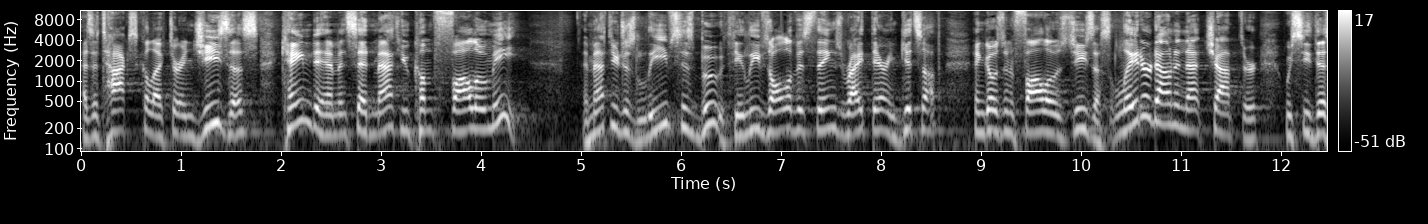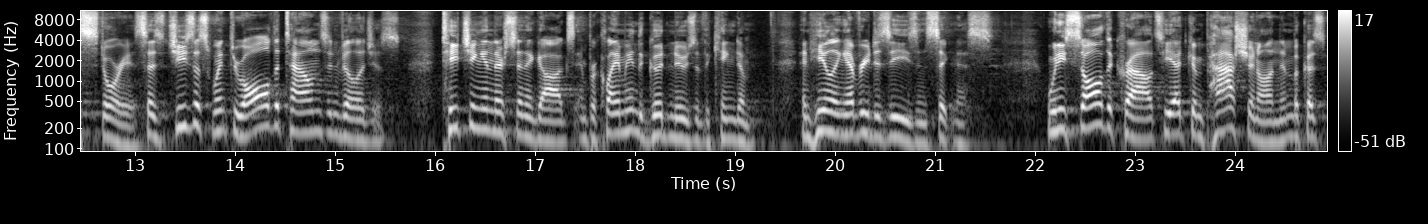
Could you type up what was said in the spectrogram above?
as a tax collector. And Jesus came to him and said, Matthew, come follow me. And Matthew just leaves his booth. He leaves all of his things right there and gets up and goes and follows Jesus. Later down in that chapter, we see this story. It says Jesus went through all the towns and villages, teaching in their synagogues and proclaiming the good news of the kingdom and healing every disease and sickness. When he saw the crowds, he had compassion on them because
